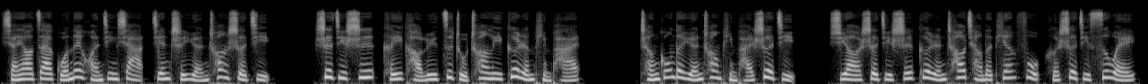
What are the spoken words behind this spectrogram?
想要在国内环境下坚持原创设计，设计师可以考虑自主创立个人品牌。成功的原创品牌设计需要设计师个人超强的天赋和设计思维，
